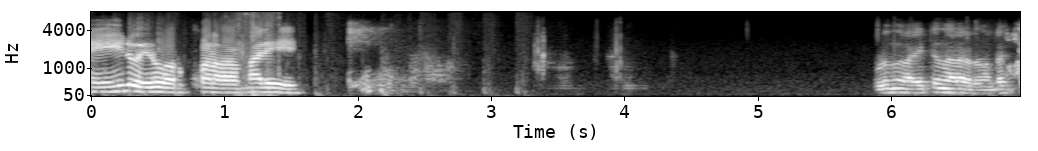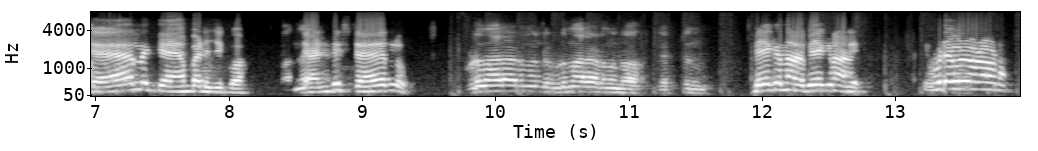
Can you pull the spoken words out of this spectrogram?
നേര് വരും ഉറപ്പാണ്. അവന്മാരെ ഇവിടുന്ന് റൈറ്റ് നേരെ വരുന്നുണ്ട്. സ്റ്റെയറിൽ ക്യാമ്പ് അടിച്ചിക്കോ. വന്നേ. രണ്ട് സ്റ്റെയറിലും ഇവിടെ നേരെ വരുന്നുണ്ട്? ഇവിടെ നേരെ വരുന്നുണ്ടോ? ലെഫ്റ്റ് ബേക്കുന്നാൾ ബേക്കുന്നാൾ ഇവിടെ ഇവിടെ ഇവിടെ ഇവിടെ. നിക്കുന്നെടുക്കാം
